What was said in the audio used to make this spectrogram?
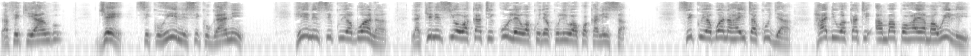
Rafiki yangu je siku hii ni siku gani? Hii ni siku ya bwana lakini siyo wakati ule wa kunyakuliwa kwa kanisa. Siku ya bwana haitakuja hadi wakati ambapo haya mawili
